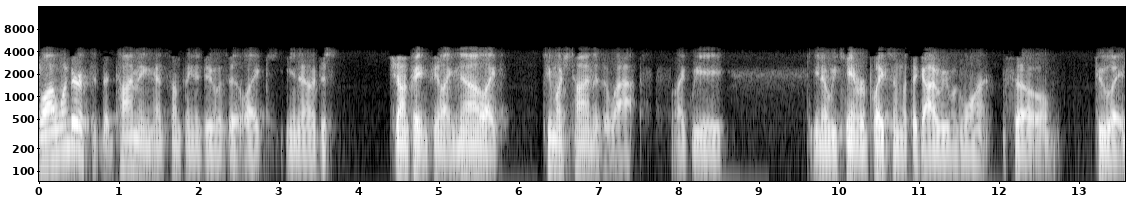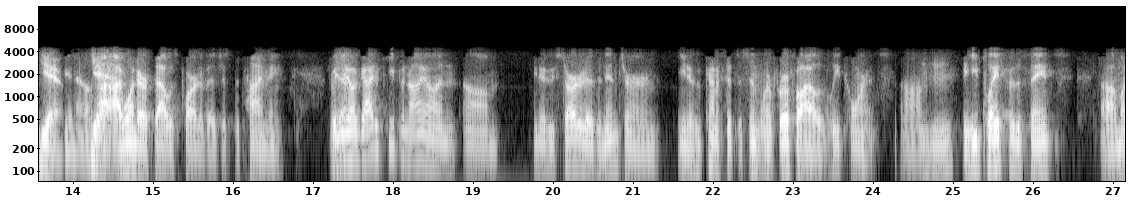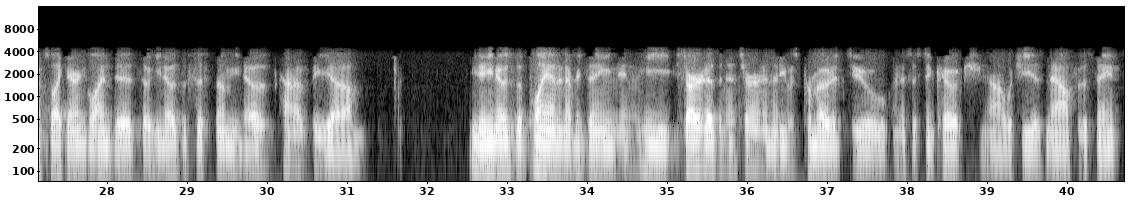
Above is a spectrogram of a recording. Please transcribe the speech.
Well, I wonder if the timing had something to do with it. Like, you know, just Sean Payton feeling no, like too much time has elapsed. Like we, you know, we can't replace him with the guy we would want. So too late. Yeah. You know. Yeah. I, I wonder if that was part of it, just the timing. But Yeah. you know, a guy to keep an eye on, um, you know, who started as an intern, you know, who kind of fits a similar profile is Lee Torrance. Um, Mm-hmm. he played for the Saints, uh, much like Aaron Glenn did. So he knows the system. He knows kind of the, um, you know, he knows the plan and everything. And he started as an intern, and then he was promoted to an assistant coach, uh, which he is now for the Saints.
